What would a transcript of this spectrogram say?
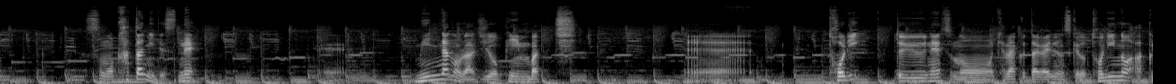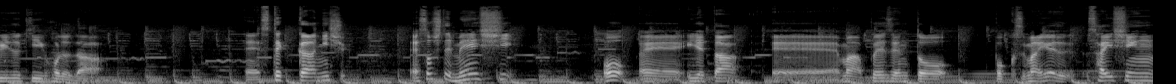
ーその方にですね、えーみんなのラジオピンバッジ、えー鳥というね、そのキャラクターがいるんですけど、鳥のアクリルキーホルダー、えーステッカー2種、えーそして名刺を、えー入れた、えまあ、プレゼントボックス、まあ、いわゆる最新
